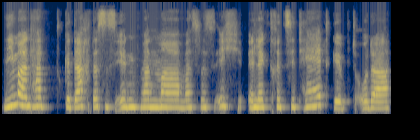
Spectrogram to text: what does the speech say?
niemand hat gedacht, dass es irgendwann mal, was weiß ich, Elektrizität gibt oder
